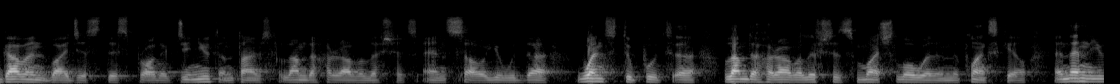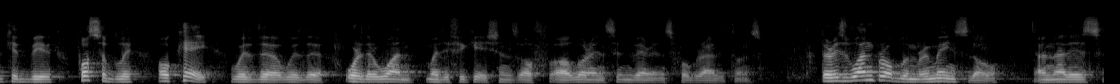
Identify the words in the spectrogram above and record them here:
governed by just this product, G Newton times lambda Horava Lifshitz. And so you would uh, want to put uh, lambda Horava Lifshitz much lower than the Planck scale. And then you could be possibly okay with the, with the order one modifications of uh, Lorentz invariance for gravitons. There is one problem remains though, and that is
